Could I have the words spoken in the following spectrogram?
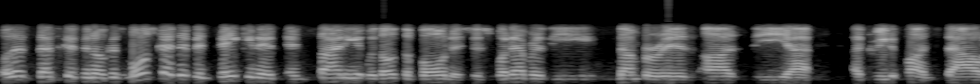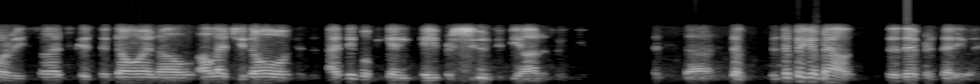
Well, that, that's good to know because most guys have been taking it and signing it without the bonus, just whatever the number is as the uh, agreed upon salary. So that's good to know, and I'll I'll let you know. I think we'll be getting papers soon. To be honest with you, it's, uh, it's, a, it's a big amount. The difference, anyway.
